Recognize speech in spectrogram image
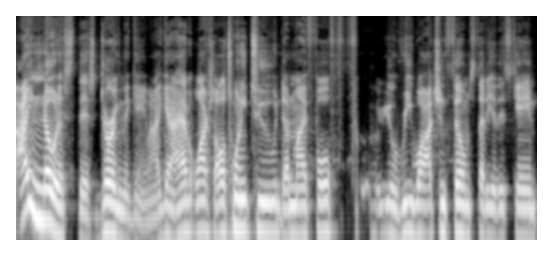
I noticed this during the game. And again, I haven't watched all 22 and done my full you know, rewatch and film study of this game,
